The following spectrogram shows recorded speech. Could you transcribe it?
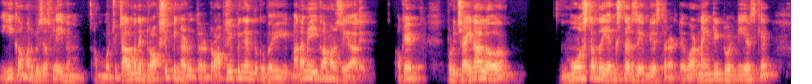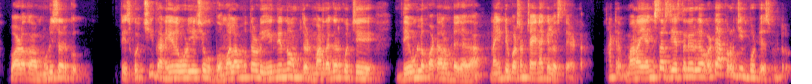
ఈ కామర్స్ బిజినెస్లో ఏమేమి అమ్మొచ్చు? చాలా మంది డ్రాప్ షిప్పింగ్ అడుగుతారు. డ్రాప్ షిప్పింగ్ ఎందుకు పోయి మనమే ఈ కామర్స్ చేయాలి. ఓకే ఇప్పుడు చైనాలో మోస్ట్ ఆఫ్ ద యంగ్స్టర్స్ ఏం చేస్తారంటే వాడు నైన్టీన్ ట్వంటీ ఇయర్స్కే వాడు ఒక ముడి సరుకు తీసుకొచ్చి దాన్ని ఏదో ఒకటి చేసి ఒక బొమ్మలు అమ్ముతాడు. ఏందేందో అమ్ముతాడు. మన దగ్గరకు వచ్చే దేవుళ్ళ పటాలు ఉంటాయి కదా నైంటీ పర్సెంట్ చైనాకి వెళ్ళి వస్తాయట. అంటే మన యంగ్స్టర్స్ చేస్తలేరు కాబట్టి అక్కడ నుంచి ఇంపోర్ట్ చేసుకుంటారు.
